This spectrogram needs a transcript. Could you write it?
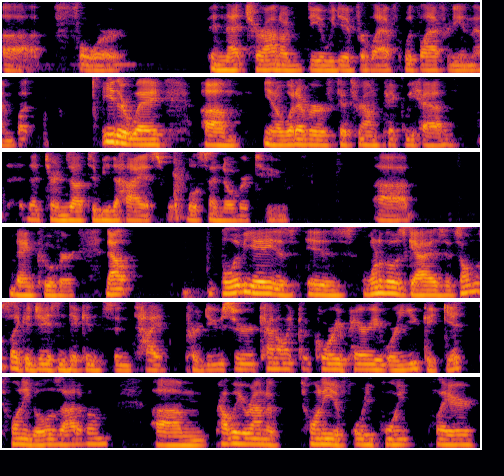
uh, for in that Toronto deal we did for with Lafferty and them. But either way, um, you know, whatever fifth round pick we have that turns out to be the highest, we'll, we'll send over to uh, Vancouver. Now, Beauvillier is is one of those guys. It's almost like a Jason Dickinson type producer, kind of like a Corey Perry, where you could get 20 goals out of him. Um, probably around a 20 to 40 point player.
